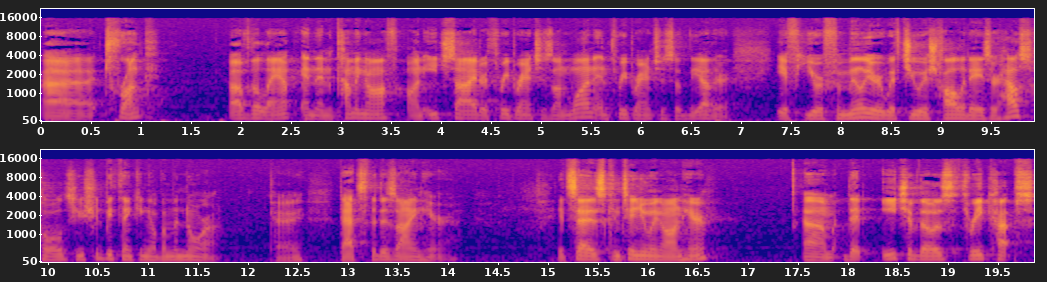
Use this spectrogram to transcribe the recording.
uh, trunk of the lamp, and then coming off on each side are three branches on one and three branches on the other if you're familiar with Jewish holidays or households, you should be thinking of a menorah. Okay? That's the design here. It says, continuing on here, um, that each of those three cups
